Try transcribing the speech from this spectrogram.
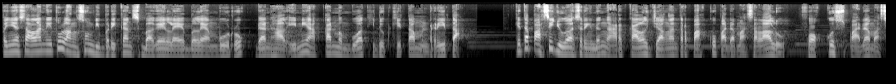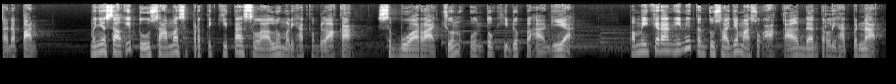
penyesalan itu langsung diberikan sebagai label yang buruk dan hal ini akan membuat hidup kita menderita. Kita pasti juga sering dengar kalau jangan terpaku pada masa lalu, fokus pada masa depan. Menyesal itu sama seperti kita selalu melihat ke belakang, sebuah racun untuk hidup bahagia. Pemikiran ini tentu saja masuk akal dan terlihat benar.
